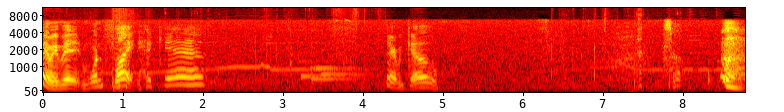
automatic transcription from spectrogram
Yeah, we made it in one flight. Heck yeah. There we go. So, Alright,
